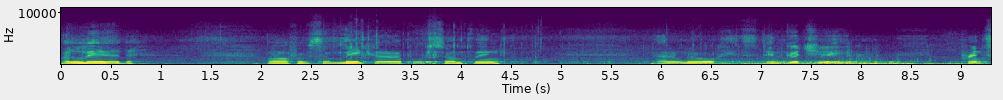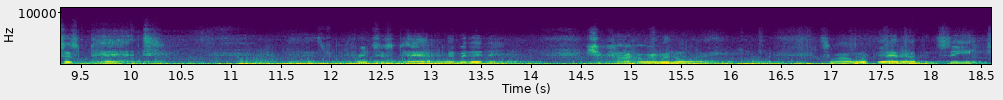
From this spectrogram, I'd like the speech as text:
a lid off of some makeup or something. I don't know. It's in good shape. Princess Pat. That's from Princess Pat Limited, Chicago, Illinois. So I'll look that up and see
